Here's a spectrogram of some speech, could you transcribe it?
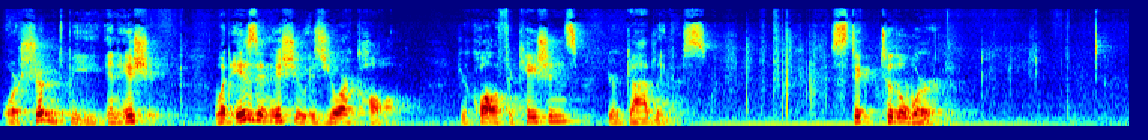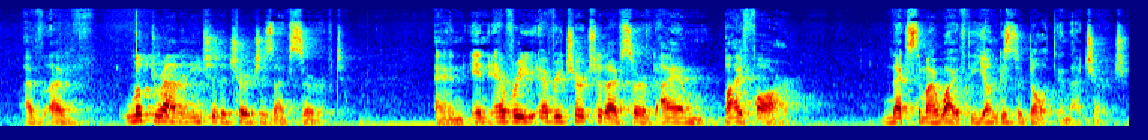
or shouldn't be an issue. What is an issue is your call, your qualifications, your godliness. Stick to the word. I've, I've looked around in each of the churches I've served and in every, every church that I've served, I am by far, next to my wife, the youngest adult in that church.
